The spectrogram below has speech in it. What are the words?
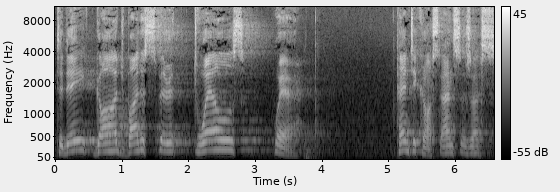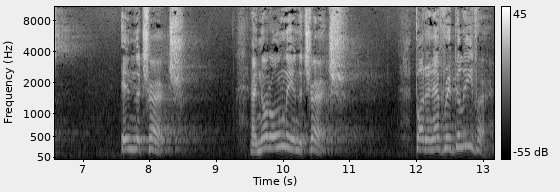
Today, God, by the Spirit, dwells where? Pentecost answers us in the church. And not only in the church, but in every believer.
